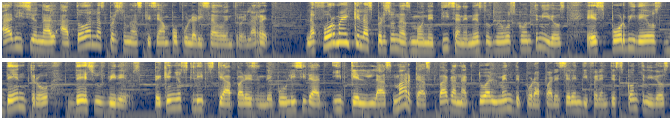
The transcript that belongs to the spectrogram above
adicional a todas las personas que se han popularizado dentro de la red. La forma en que las personas monetizan en estos nuevos contenidos es por videos dentro de sus videos, pequeños clips que aparecen de publicidad y que las marcas pagan actualmente por aparecer en diferentes contenidos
